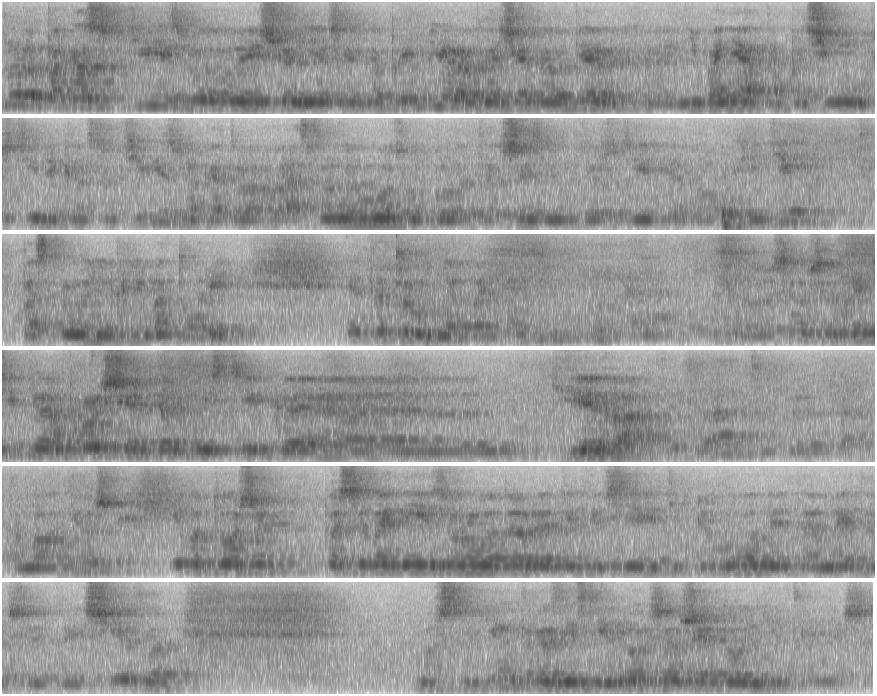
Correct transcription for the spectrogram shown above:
Ну, по конструктивизму еще несколько примеров. Значит, во-первых, непонятно, почему в стиле конструктивизма, которого основной лозунг был это жизнеутверждение новых идей, построили крематорий, это трудно понять. Потому что значительно проще это отнести к э, гиганту, да, это молодежь. Вот тоже после войны изуродовали эти все эти пилоны, там это все это исчезло. Может, студенты разъяснили, но все же этого нет, конечно.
